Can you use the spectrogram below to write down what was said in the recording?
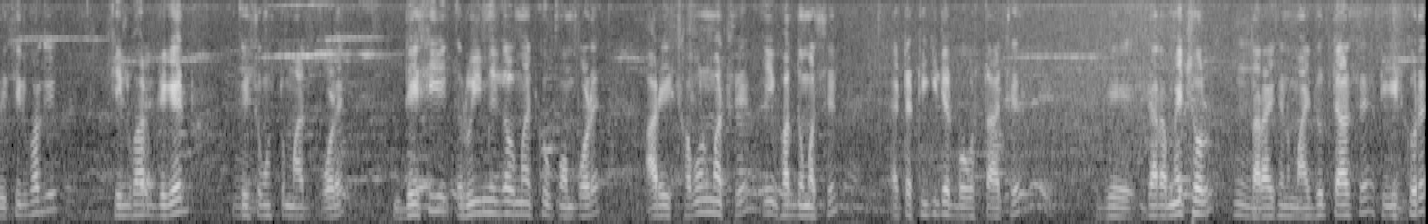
বেশিরভাগই সিলভার ব্রিগেড এই সমস্ত মাছ পড়ে। দেশি রুই মৃগেল মাছ খুব কম পড়ে। আর এই শ্রাবণ মাসে এই ভাদ্র মাসে একটা টিকিটের ব্যবস্থা আছে যে যারা মেছল তারা এখানে মাছ ধরতে আসে টিকিট করে।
